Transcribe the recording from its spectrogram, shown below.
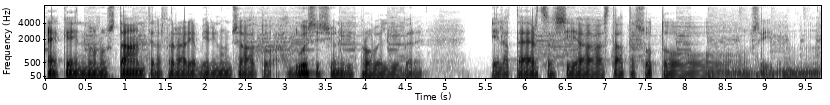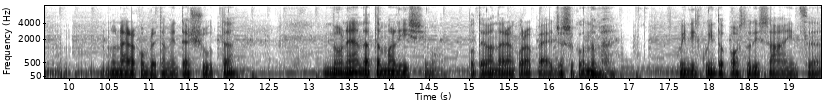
è che nonostante la Ferrari abbia rinunciato a due sessioni di prove libere e la terza sia stata sotto, sì, non era completamente asciutta, non è andata malissimo, poteva andare ancora peggio secondo me. Quindi il quinto posto di Sainz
